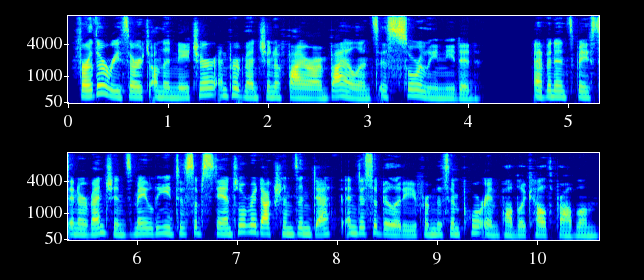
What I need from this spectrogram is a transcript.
Further research on the nature and prevention of firearm violence is sorely needed. Evidence based interventions may lead to substantial reductions in death and disability from this important public health problem.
